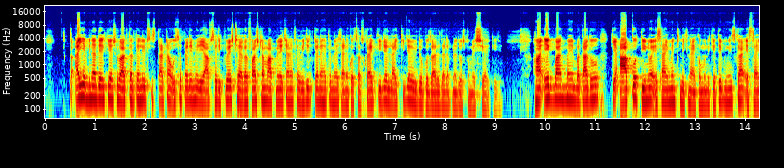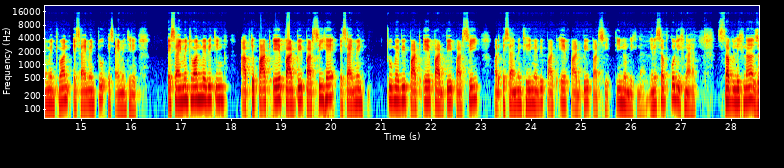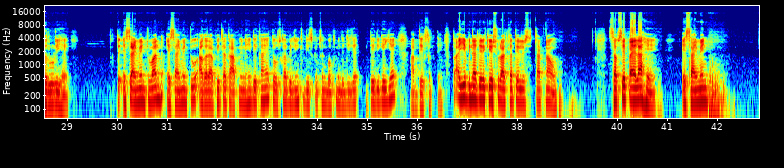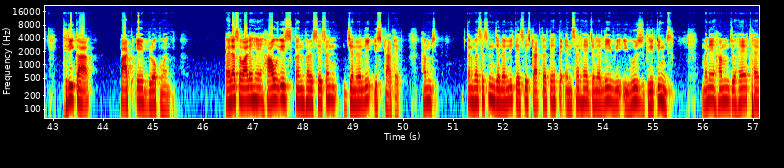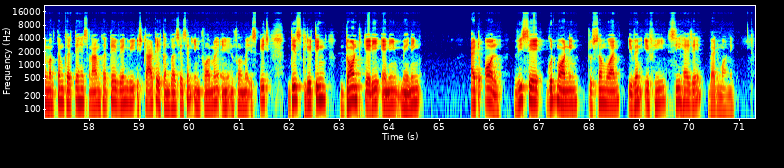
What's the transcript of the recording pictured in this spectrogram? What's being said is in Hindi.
तो आइए बिना देर किए शुरुआत करते हैं। लेट्स स्टार्ट उससे पहले मेरी आपसे रिक्वेस्ट है, अगर फ़र्स्ट टाइम आप मेरे चैनल पर विज़िट कर हैं तो मेरे चैनल को सब्सक्राइब कीजिए लाइक कीजिए और वीडियो को ज़्यादा से ज़्यादा अपने दोस्तों में शेयर कीजिए। हाँ एक बात मैं बता दूँ कि आपको तीनों असाइनमेंट लिखना है। कम्युनिकेटिव इंग्लिश का assignment one assignment two assignment three assignment one में भी तीन आपके part A part B part C है। असाइनमेंट टू में भी part A part B part C और असाइनमेंट थ्री में भी part A part B part C तीनों लिखना है। यानी सबको लिखना है। सब लिखना ज़रूरी है। तो असाइनमेंट वन असाइनमेंट टू अगर अभी तक आपने नहीं देखा है तो उसका भी लिंक डिस्क्रिप्शन बॉक्स में दे दी दे दी गई है। आप देख सकते हैं। तो आइए बिना देर के शुरुआत करते हैं। स्टार्ट नाउ सबसे पहला है असाइनमेंट थ्री का पार्ट ए ब्लॉक वन पहला सवाल है how is conversation generally started हम कन्वर्सेशन जनरली कैसे स्टार्ट करते हैं तो आंसर है जनरली वी यूज़ ग्रीटिंग्स मैंने हम जो है खैर मकदम करते हैं, सलाम करते हैं when we start a conversation informal and informal speech this greeting don't carry any meaning at all we say good morning to someone even if he see has a bad morning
